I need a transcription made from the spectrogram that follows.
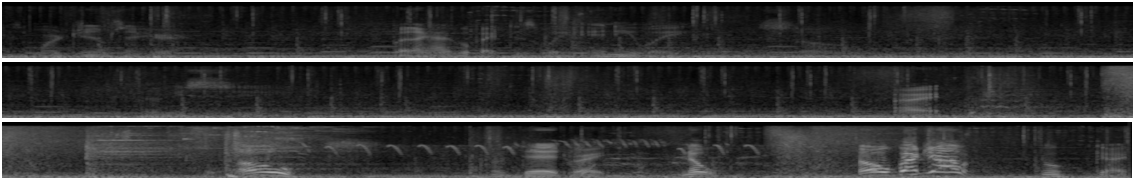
There's more gems in here, but I gotta go back this way anyway. So let me see. All right. Oh! I'm dead, right? Nope. Oh, watch out! Oh, God.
